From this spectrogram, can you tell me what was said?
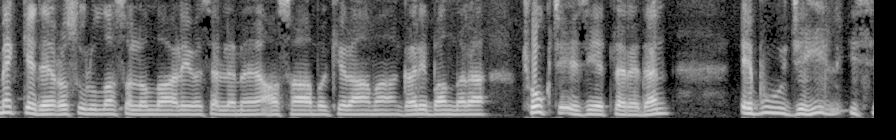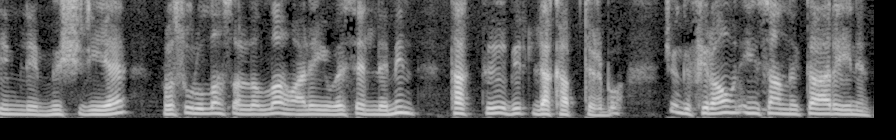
Mekke'de Resulullah sallallahu aleyhi ve selleme, ashab-ı kirama, garibanlara çokça eziyetler eden Ebu Cehil isimli müşriye Resulullah sallallahu aleyhi ve sellemin taktığı bir lakaptır bu. Çünkü Firavun insanlık tarihinin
